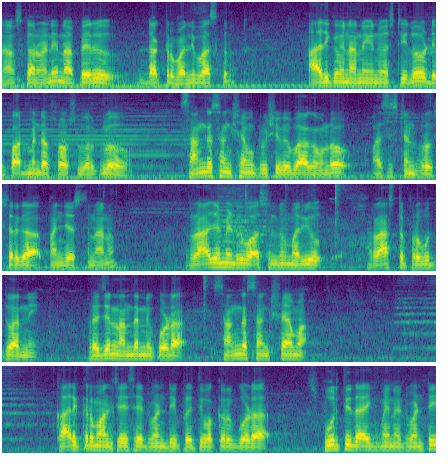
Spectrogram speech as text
నమస్కారం అండి. నా పేరు డాక్టర్ మల్లి భాస్కర్. ఆదికవి నాన్న యూనివర్సిటీలో డిపార్ట్మెంట్ ఆఫ్ సోషల్ వర్క్లో సంఘ సంక్షేమ కృషి విభాగంలో అసిస్టెంట్ ప్రొఫెసర్గా పనిచేస్తున్నాను. రాజమండ్రి వాసులను మరియు రాష్ట్ర ప్రభుత్వాన్ని ప్రజలందరినీ కూడా సంఘ సంక్షేమ కార్యక్రమాలు చేసేటువంటి ప్రతి ఒక్కరికి కూడా స్ఫూర్తిదాయకమైనటువంటి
